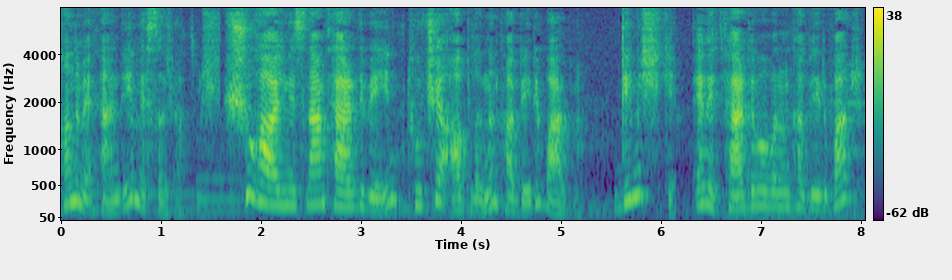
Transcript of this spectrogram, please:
hanımefendiye mesaj atmış. Şu halinizden Ferdi Bey'in Tuğçe ablanın haberi var mı? Demiş ki evet Ferdi babanın haberi var.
